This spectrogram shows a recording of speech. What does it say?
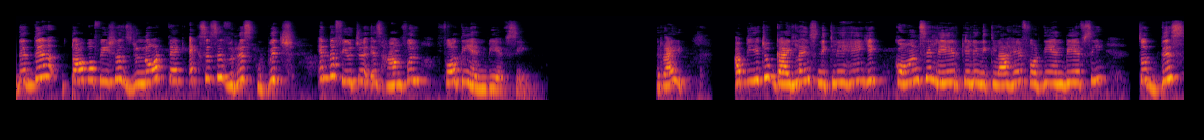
that the top officials do not take excessive risk which in the future is harmful for the NBFC right अब ये जो गाइडलाइंस निकले हैं, ये कौन से लेयर के लिए निकला है for the NBFC so this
